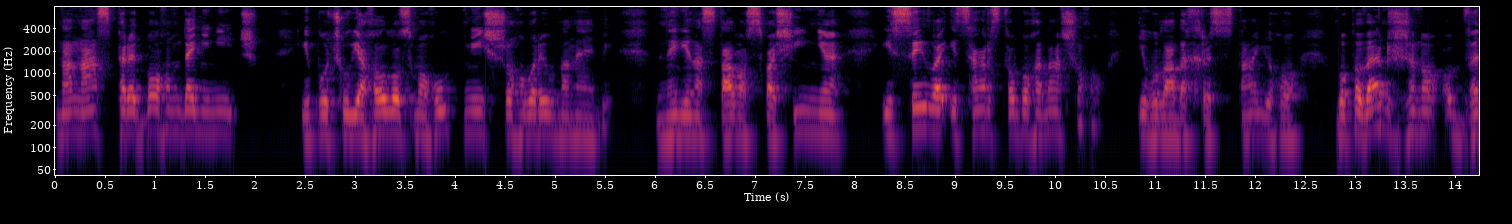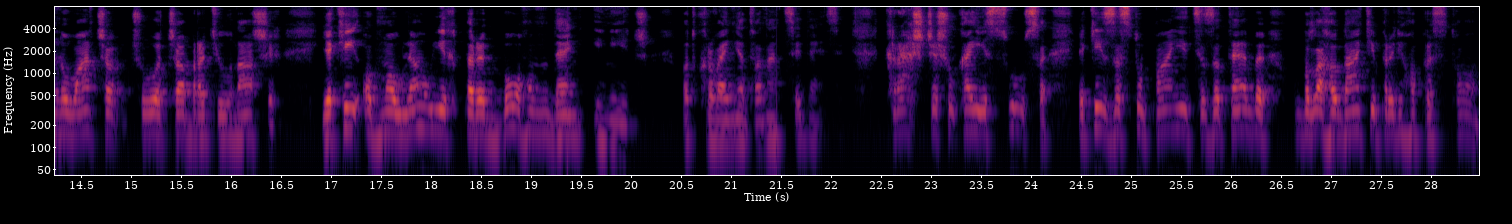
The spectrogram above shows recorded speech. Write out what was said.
на нас перед Богом день і ніч. І почув я голос могутній, що говорив на небі. Нині настало спасіння, і сила, і царство Бога нашого, і влада Христа Його, бо повержено обвинувачувача братів наших, який обмовляв їх перед Богом день і ніч. Откровення 12.10. Краще шукай Ісуса, який заступається за тебе у благодаті перед Його престолом,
